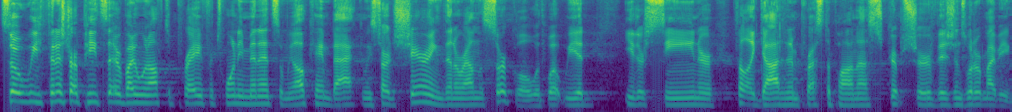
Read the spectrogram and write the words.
So we finished our pizza, everybody went off to pray for 20 minutes, and we all came back and we started sharing then around the circle with what we had either seen or felt like God had impressed upon us, scripture, visions, whatever it might be.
